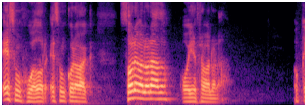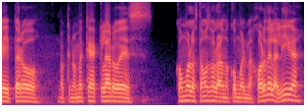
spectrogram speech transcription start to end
¿es un jugador, es un quarterback sobrevalorado o infravalorado? Ok, pero lo que no me queda claro es cómo lo estamos valorando, como el mejor de la liga.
